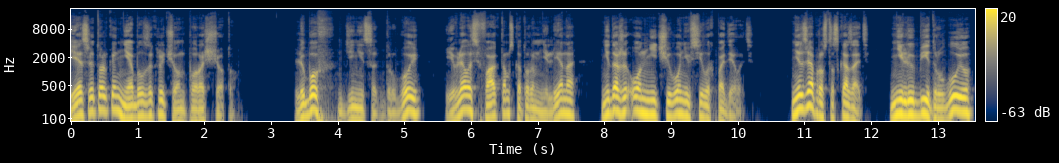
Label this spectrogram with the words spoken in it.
если только не был заключен по расчету. Любовь Дениса к другой являлась фактом, с которым ни Лена, ни даже он ничего не в силах поделать. Нельзя просто сказать «не люби другую»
